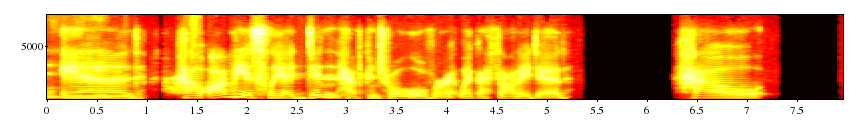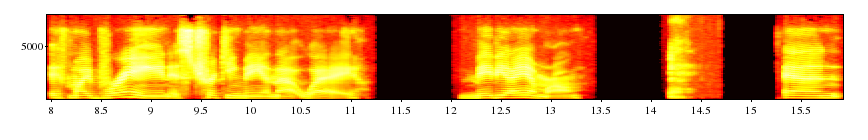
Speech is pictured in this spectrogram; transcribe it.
Mhm. and how obviously I didn't have control over it like I thought I did. How, if my brain is tricking me in that way, maybe I am wrong. Yeah. And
